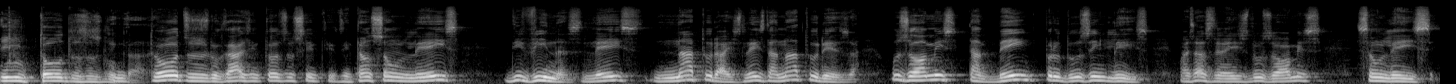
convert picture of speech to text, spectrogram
Em todos os lugares. Em todos os lugares, em todos os sentidos. Então são leis divinas, leis naturais, leis da natureza. Os homens também produzem leis, mas as leis dos homens são leis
